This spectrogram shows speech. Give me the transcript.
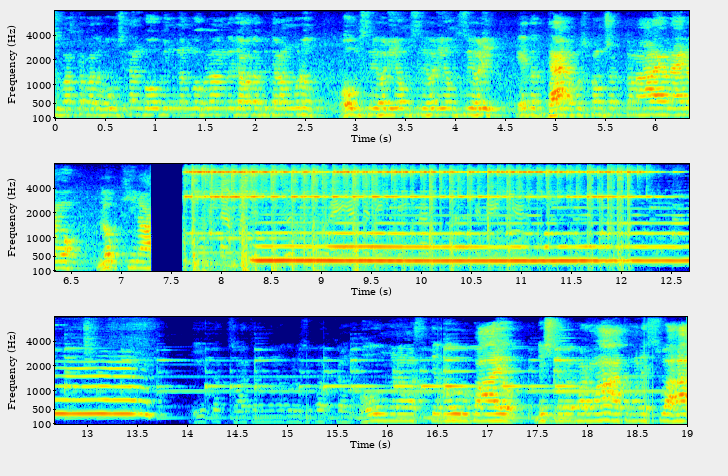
শিবাস্তপদ ভূষিতং গোবিন্দং গোকুলানন্দ জগত পিতরং গুরু ওম শ্রী হরি, ওম শ্রী হরি, ওম শ্রী হরি। ধ্যান ওম স্বাহা।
